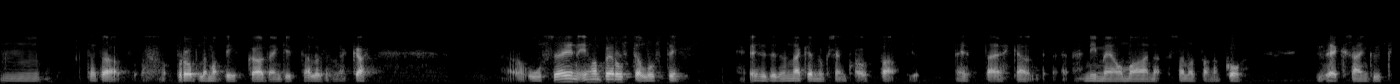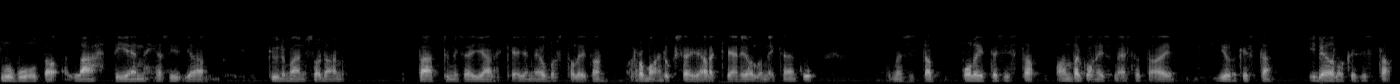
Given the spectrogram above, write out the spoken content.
mm, tätä problematiikkaa jotenkin tällaisen ehkä usein ihan perustellusti esitetyn näkemyksen kautta, että ehkä nimenomaan sanotaanko 90-luvulta lähtien ja, ja kylmän sodan päättymisen jälkeen ja Neuvostoliiton romahduksen jälkeen, jolloin ikään kuin poliittisista antagonismeista tai jyrkistä ideologisista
